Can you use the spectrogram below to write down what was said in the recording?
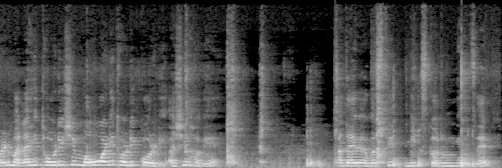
पण मला ही थोडीशी मऊ आणि थोडी कोरडी अशी हवी आहे. आता हे व्यवस्थित मिक्स करून घ्यायचं आहे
